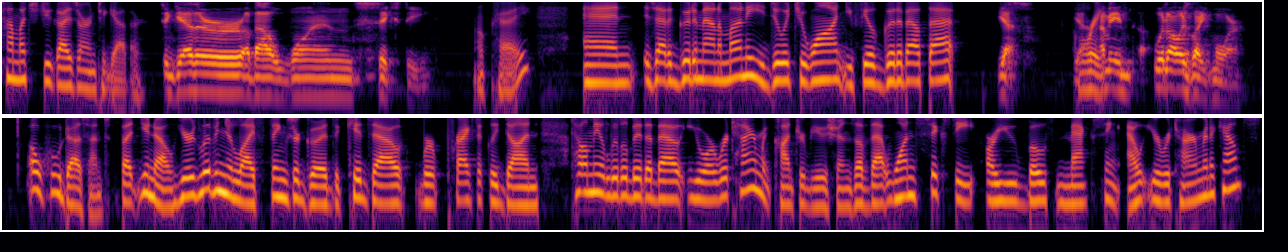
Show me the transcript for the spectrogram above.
How much do you guys earn together? Together about 160. Okay. And is that a good amount of money? You do what you want, you feel good about that? Yes. Yeah. Great. I mean, would always like more. Oh, who doesn't? But you know, you're living your life. Things are good. The kids out. We're practically done. Tell me a little bit about your retirement contributions. Of that 160, are you both maxing out your retirement accounts?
